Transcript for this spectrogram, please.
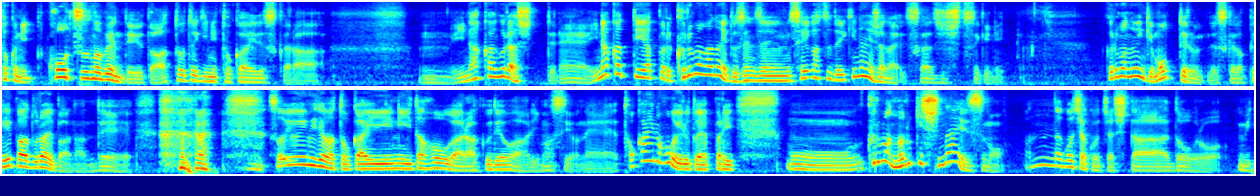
特に交通の便で言うと圧倒的に都会ですから、うん、田舎暮らしってね、田舎ってやっぱり車がないと全然生活できないじゃないですか、実質的に。車の免許持ってるんですけど、ペーパードライバーなんで、そういう意味では都会にいた方が楽ではありますよね。都会の方いるとやっぱり、もう、車乗る気しないですもん。あんなごちゃごちゃした道路、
